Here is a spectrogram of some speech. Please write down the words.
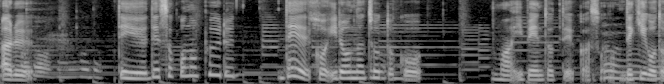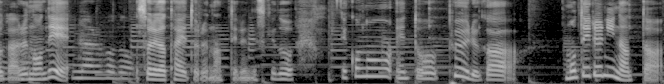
あるなるほどなるほどっていう。でそこのプールでこういろんなちょっとこう、まあイベントっていうかその出来事があるので、なるほど。それがタイトルになってるんですけどでこの、えっと、プールがモデルになった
